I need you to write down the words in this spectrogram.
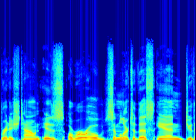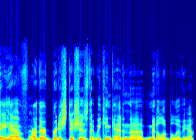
British town. Is Oruro similar to this? And do they have are there British dishes that we can get in the middle of Bolivia?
